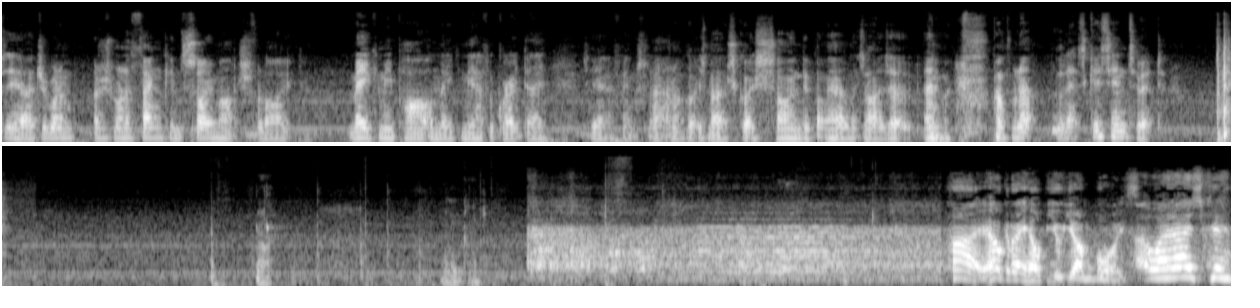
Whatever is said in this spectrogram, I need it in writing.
so yeah, I just want to I just want to thank him so much for like making me part and making me have a great day. So yeah, thanks for that. And I've got his merch, got his signed, I've got the helmet signed. So anyway, apart from that, let's get into it. Right. Oh god. Hi, how can I help you young boys? Oh, I want ice cream.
